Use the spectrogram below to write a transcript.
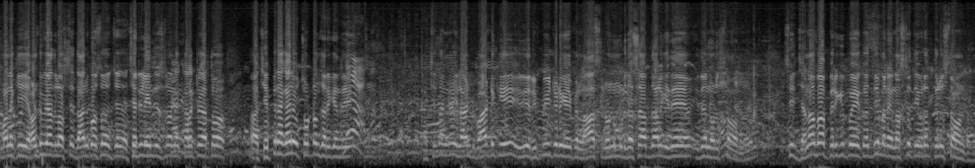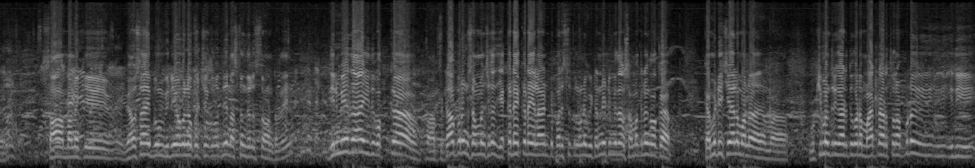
మనకి అంటువ్యాధులు వస్తాయి. దానికోసం చ- చర్యలు ఏం తీసుకున్నా కలెక్టర్ గారితో చెప్పినా కానీ చూడటం జరిగింది. ఖచ్చితంగా ఇలాంటి వాటికి ఇది రిపీటెడ్గా అయిపోయింది. లాస్ట్ రెండు మూడు దశాబ్దాలకు ఇదే ఇదే నడుస్తూ ఉంది. జనాభా పెరిగిపోయే కొద్దీ మనకి నష్ట తీవ్రత తెలుస్తూ ఉంటుంది. మనకి వ్యవసాయ భూమి వినియోగంలోకి వచ్చే కొద్దీ నష్టం తెలుస్తూ ఉంటుంది. దీని మీద ఇది ఒక్క పిఠాపురంకి సంబంధించి కాదు, ఎక్కడెక్కడ ఇలాంటి పరిస్థితులు ఉన్నాయి వీటన్నిటి మీద సమగ్రంగా ఒక కమిటీ చేయాలి. మన ముఖ్యమంత్రి గారితో కూడా మాట్లాడుతున్నప్పుడు ఇది- ఇది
